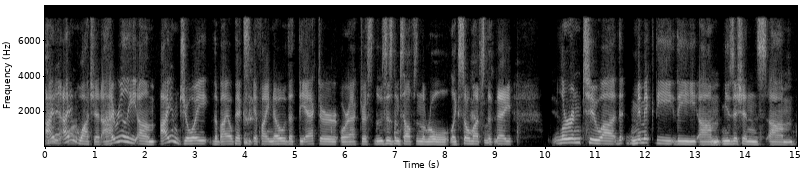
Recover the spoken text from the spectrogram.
I didn't, I didn't watch it. I really um I enjoy the biopics if I know that the actor or actress loses themselves in the role like so much that they learn to uh th- mimic the the um musicians um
